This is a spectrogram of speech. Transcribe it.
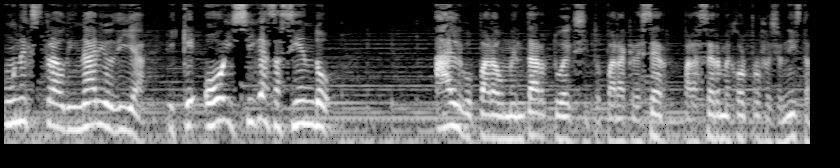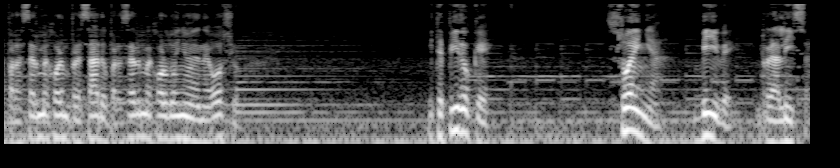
un extraordinario día y que hoy sigas haciendo algo para aumentar tu éxito, para crecer, para ser mejor profesionista, para ser mejor empresario, para ser mejor dueño de negocio. Y te pido que sueña, vive, realiza.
